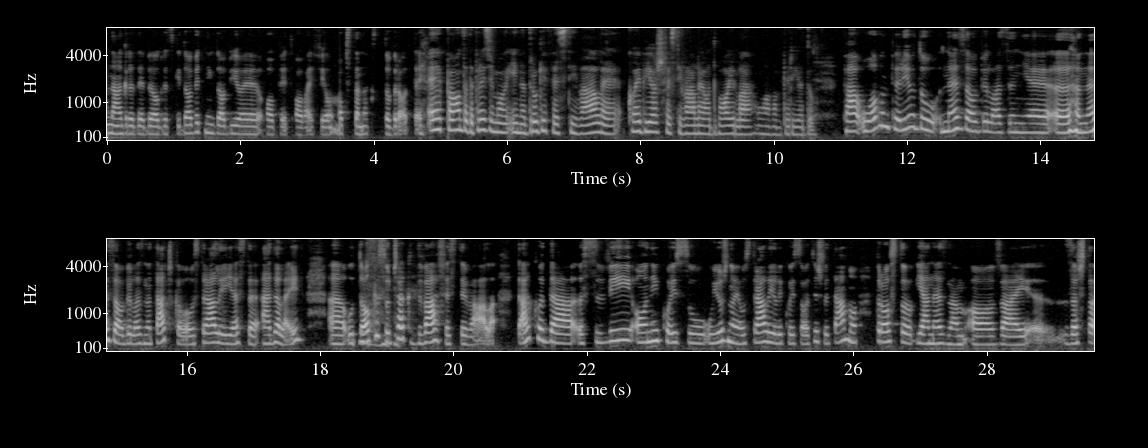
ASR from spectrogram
nagrade Beogradski dobitnik dobio je opet ovaj film Opstanak dobrote. E, pa onda da pređemo i na druge festivale. Koje bi još festivale odvojila u ovom periodu? Pa u ovom periodu nezaobilazan je, eh, nezaobilazna tačka u Australiji jeste Adelaide. U toku su čak dva festivala. Tako da svi oni koji su u Južnoj Australiji ili koji su otišli tamo, prosto ja ne znam ovaj, za šta,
